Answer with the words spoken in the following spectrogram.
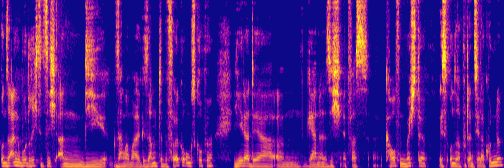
Unser Angebot richtet sich an die, sagen wir mal, gesamte Bevölkerungsgruppe. Jeder, der ähm, gerne sich etwas äh, kaufen möchte, ist unser potenzieller Kunde.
